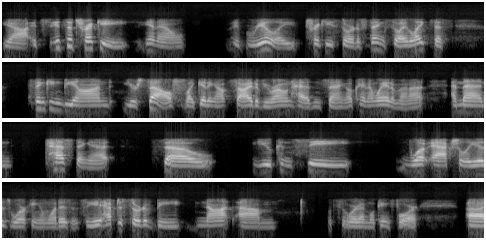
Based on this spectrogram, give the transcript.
yeah. It's it's a tricky, you know, it really tricky sort of thing. So I like this thinking beyond yourself, like getting outside of your own head and saying, okay, now wait a minute, and then testing it so you can see what actually is working and what isn't. So you have to sort of be not um, what's the word I'm looking for? Uh,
